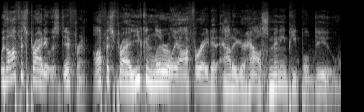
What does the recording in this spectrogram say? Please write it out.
with Office Pride it was different. Office Pride you can literally operate it out of your house. Many people do.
